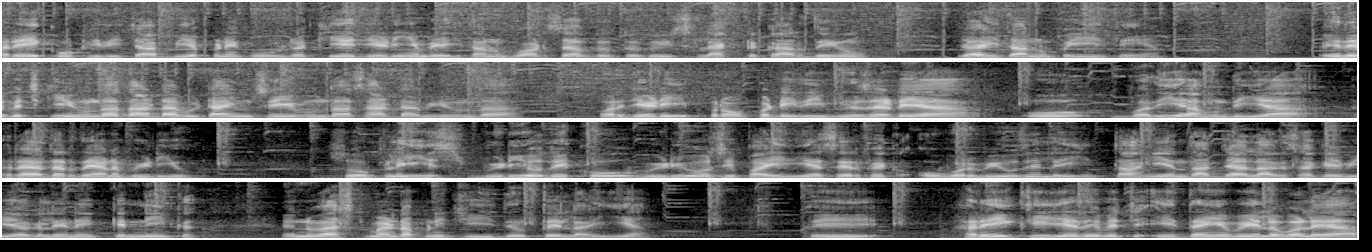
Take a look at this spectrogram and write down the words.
ਹਰੇਕ ਕੋਠੀ ਦੀ ਚਾਬੀ ਆਪਣੇ ਕੋਲ ਰੱਖੀਏ, ਜਿਹੜੀਆਂ ਵੀ ਅਸੀਂ ਤੁਹਾਨੂੰ WhatsApp ਦੇ ਉੱਤੇ ਤੁਸੀਂ ਸਿਲੈਕਟ ਕਰਦੇ ਹੋ, ਜਾਂ ਅਸੀਂ ਤੁਹਾਨੂੰ ਭੇਜਦੇ ਆ ਇਹਦੇ ਵਿੱਚ ਕੀ ਹੁੰਦਾ, ਤੁਹਾਡਾ ਵੀ ਟਾਈਮ ਸੇਵ ਹੁੰਦਾ, ਸਾਡਾ ਵੀ ਹੁੰਦਾ, ਪਰ ਜਿਹੜੀ ਪ੍ਰਾਪਰਟੀ ਦੀ ਵਿਜ਼ਿਟ ਆ, ਉਹ ਵਧੀਆ ਹੁੰਦੀ ਆ rather than video so please video ਦੇਖੋ ਵੀਡੀਓ ਅਸੀਂ ਪਾਈ ਦੀ ਹੈ ਸਿਰਫ ਇੱਕ ਓਵਰਵਿਊ ਦੇ ਲਈ, ਤਾਂ ਕਿ ਅੰਦਾਜ਼ਾ ਲੱਗ ਸਕੇ ਵੀ ਅਗਲੇ ਨੇ ਕਿੰਨੀ ਕੁ ਇਨਵੈਸਟਮੈਂਟ ਆਪਣੀ ਚੀਜ਼ ਦੇ ਉੱਤੇ ਲਾਈ ਆ। ਤੇ ਹਰੇਕ ਚੀਜ਼ ਇਹਦੇ ਵਿੱਚ ਇਦਾਂ ਹੀ ਅਵੇਲੇਬਲ ਆ।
